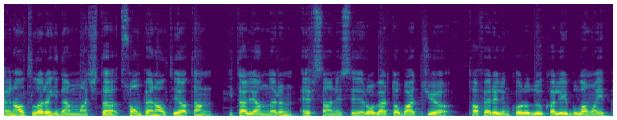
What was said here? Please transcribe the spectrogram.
Penaltılara giden maçta son penaltıyı atan İtalyanların efsanesi Roberto Baggio, Taferel'in koruduğu kaleyi bulamayıp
